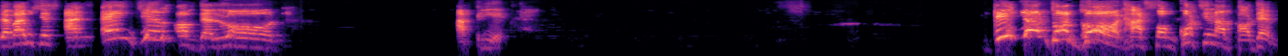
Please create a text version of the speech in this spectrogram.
The Bible says, an angel of the Lord appeared. Gideon thought God had forgotten about them.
